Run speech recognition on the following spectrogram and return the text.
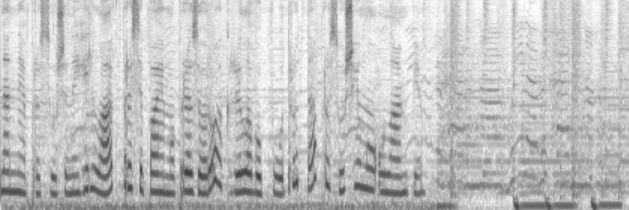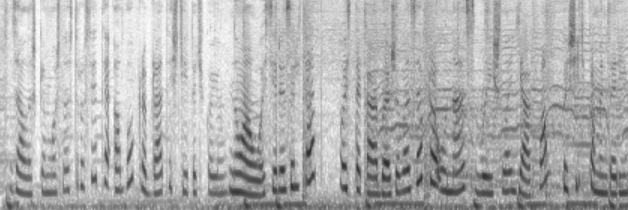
На непросушений гель-лак присипаємо прозору акрилову пудру та просушуємо у лампі. Залишки можна струсити або прибрати щіточкою. Ну а ось і результат. Ось така бежева зебра у нас вийшла. Як вам? Пишіть в коментарі.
